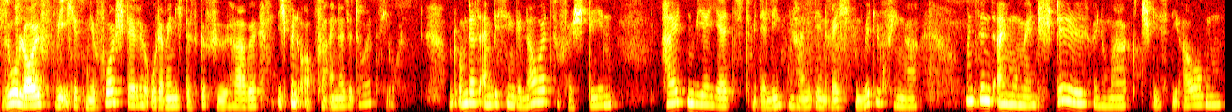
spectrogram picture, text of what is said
so läuft, wie ich es mir vorstelle oder wenn ich das Gefühl habe, ich bin Opfer einer Situation. Und um das ein bisschen genauer zu verstehen, halten wir jetzt mit der linken Hand den rechten Mittelfinger und sind einen Moment still. Wenn du magst, schließ die Augen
